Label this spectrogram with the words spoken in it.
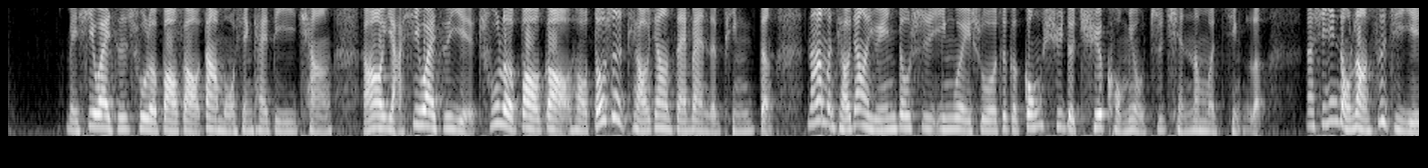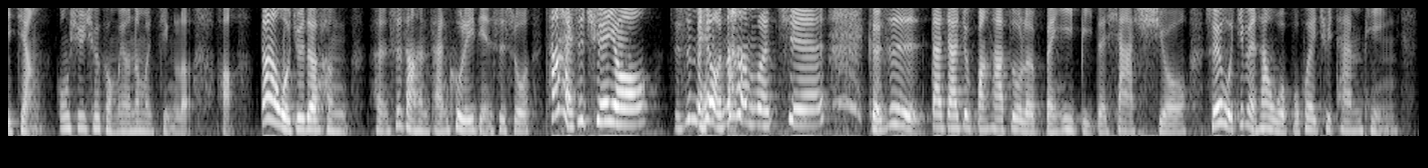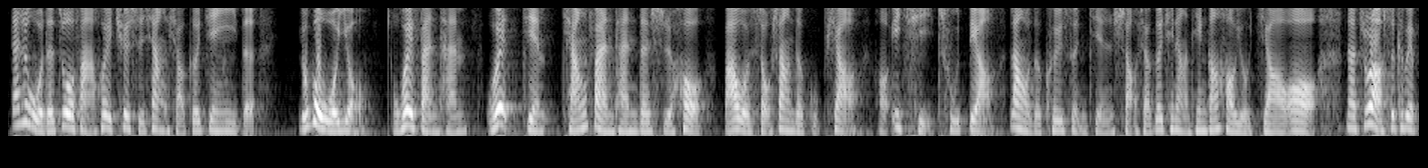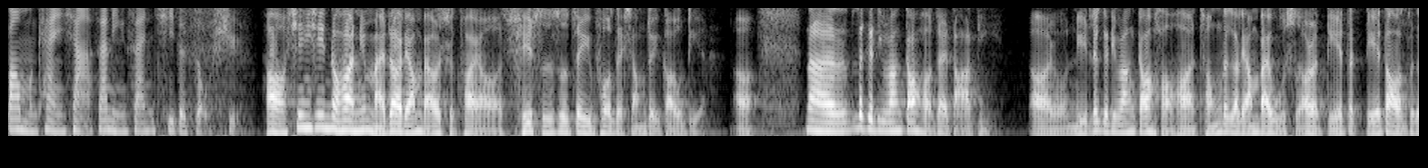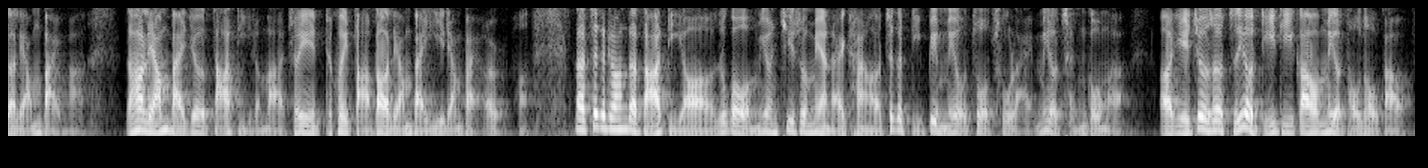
美系外资出了报告，大摩先开第一枪，然后亚系外资也出了报告，吼，都是调降载板的平等。那他们调降的原因都是因为说这个供需的缺口没有之前那么紧了。那星星董事长自己也讲，供需缺口没有那么紧了。好，当然我觉得很很市场很残酷的一点是说，他还是缺哟。只是没有那么缺，可是大家就帮他做了本一笔的下修，所以我基本上我不会去摊平，但是我的做法会确实像小哥建议的，如果我有，我会反弹，我会减强反弹的时候，把我手上的股票好一起出掉，让我的亏损减少。小哥前两天刚好有教哦，那朱老师可不可以帮我们看一下三零三七的走势？好，欣兴的话，你买到两百二十块哦，其实是这一波的相对高点。啊、那那个地方刚好在打底啊、你那个地方刚好哈，从那个两百五十二跌的跌到这个两百嘛，然后两百就打底了嘛，所以会打到两百一、两百二啊。那这个地方的打底哦，如果我们用技术面来看啊，这个底并没有做出来，没有成功啊啊，也就是说只有底底高，没有头头高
